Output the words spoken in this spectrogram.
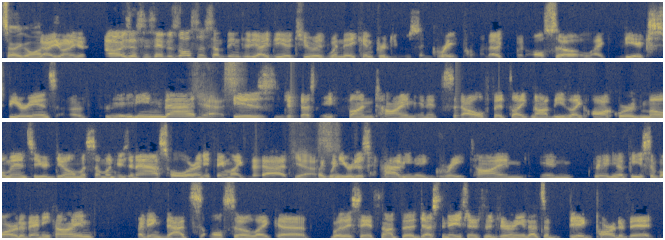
Sorry, go on. No, you want to get? Oh, I was just gonna say, there's also something to the idea too, is when they can produce a great product, but also like the experience of creating that Yes. is just a fun time in itself. It's like not these like awkward moments or you're dealing with someone who's an asshole or anything like that. Yes. Like when you're just having a great time in creating a piece of art of any kind, I think that's also like uh what do they say? It's not the destination, it's the journey. That's a big part of it.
